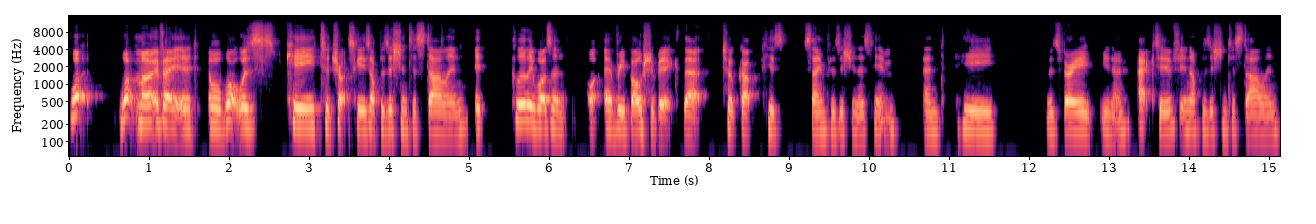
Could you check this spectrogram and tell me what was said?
what what motivated or what was key to Trotsky's opposition to Stalin? It clearly wasn't every Bolshevik that took up his same position as him, and he was very, you know, active in opposition to Stalin.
